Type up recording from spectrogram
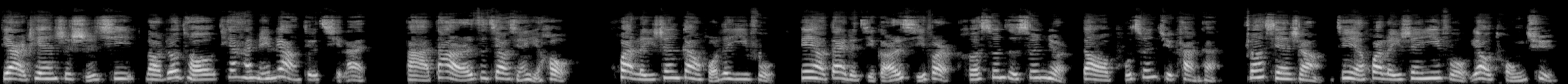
第二天是十七，老周头天还没亮就起来，把大儿子叫醒以后，换了一身干活的衣服，便要带着几个儿媳妇儿和孙子孙女到蒲村去看看。庄先生竟也换了一身衣服，要同去。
